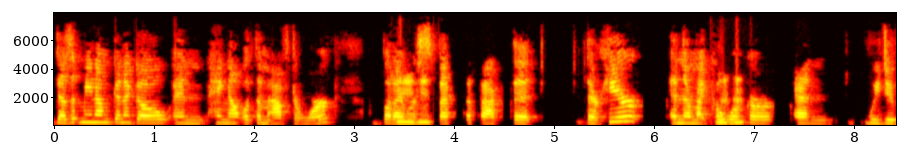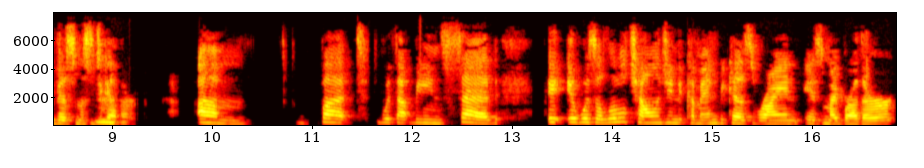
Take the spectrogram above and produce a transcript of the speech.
Doesn't mean I'm going to go and hang out with them after work, but I Mhm. respect the fact that they're here and they're my coworker and we do business Mhm. together. Um, but with that being said, it, it was a little challenging to come in because Ryan is my brother,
